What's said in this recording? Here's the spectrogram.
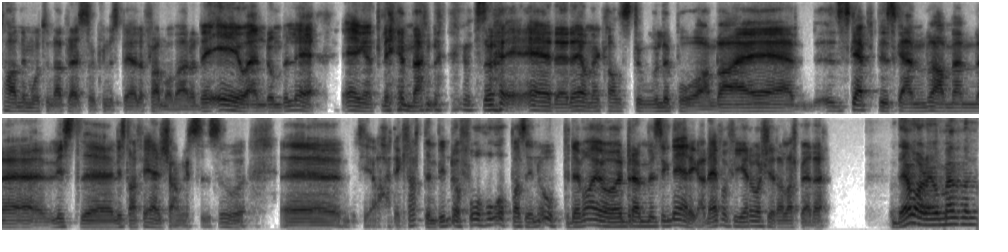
ta den imot under press og kunne spille framover. Og det er jo en Dombelé, egentlig, men så er det det om jeg kan stole på han. Da jeg er skeptisk ennå, men uh, hvis, hvis han får en sjanse, så uh, Ja, det er klart en begynner å få håpene sine opp. Det var jo drømmesigneringa det er for fire år siden, Lars Peder. Det var det jo, men, men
